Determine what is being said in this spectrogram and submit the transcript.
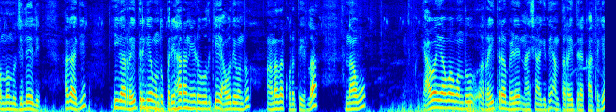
ಒಂದೊಂದು ಜಿಲ್ಲೆಯಲ್ಲಿ. ಹಾಗಾಗಿ ಈಗ ರೈತರಿಗೆ ಒಂದು ಪರಿಹಾರ ನೀಡುವುದಕ್ಕೆ ಯಾವುದೇ ಒಂದು ಹಣದ ಕೊರತೆ ಇಲ್ಲ. ನಾವು ಯಾವ ಯಾವ ಒಂದು ರೈತರ ಬೆಳೆ ನಾಶ ಆಗಿದೆ ಅಂತ ರೈತರ ಖಾತೆಗೆ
